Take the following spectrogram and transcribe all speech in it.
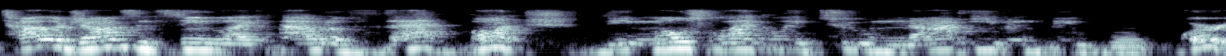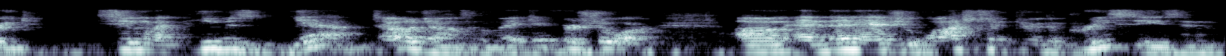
Tyler Johnson seemed like out of that bunch, the most likely to not even be worried. Seemed like he was, yeah, Tyler Johnson will make it for sure. Um, and then as you watched him through the preseason,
